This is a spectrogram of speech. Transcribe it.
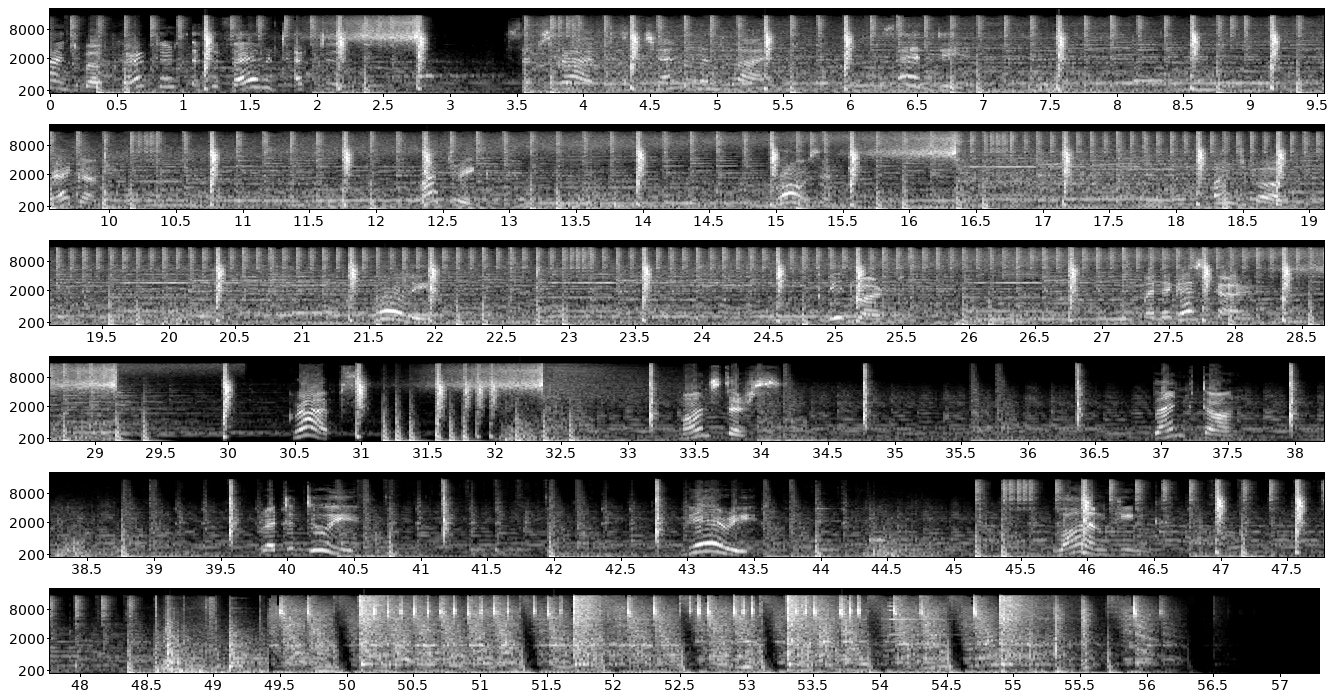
SpongeBob characters and the favorite cartoons. Subscribe to the channel and like. Sandy. Dragon. Patrick. Frozen. SpongeBob. WALL-E. Squidward. Madagascar. Krabs. Monsters. Plankton. Ratatouille. Gary. Lion King.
